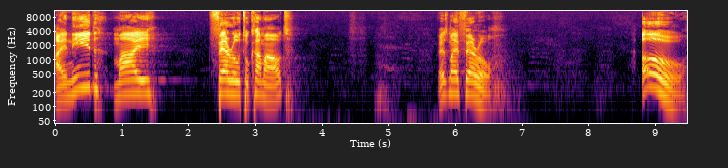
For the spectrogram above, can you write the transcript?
I need my Pharaoh to come out. Where's my Pharaoh? Oh,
